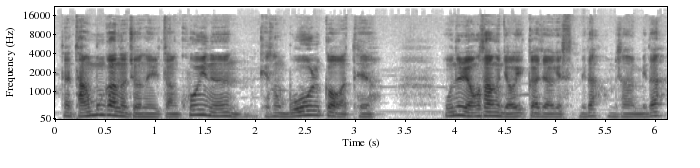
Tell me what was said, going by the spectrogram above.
일단 당분간은 저는 일단 코인은 계속 모을 것 같아요. 오늘 영상은 여기까지 하겠습니다. 감사합니다.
